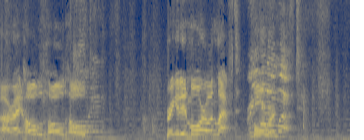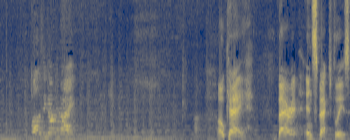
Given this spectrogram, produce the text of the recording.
All right, hold, hold, hold. Bring it in more on left. Bring Forward. it on left. Pausing on right. Okay. Barrett, inspect, please.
